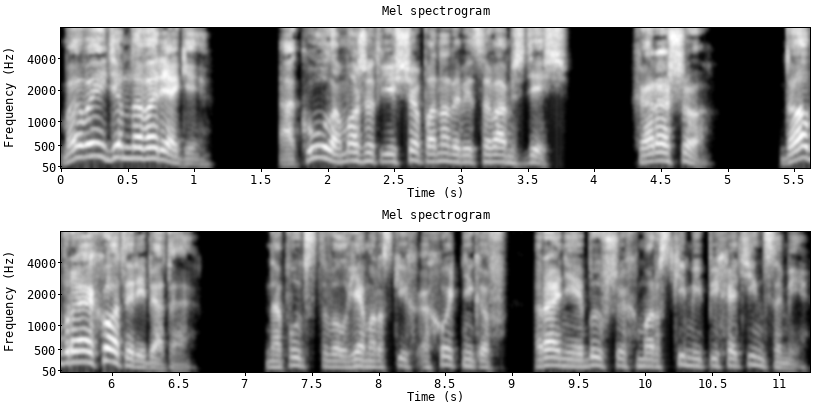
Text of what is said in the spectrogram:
мы выйдем на варяги. Акула может еще понадобиться вам здесь. «Хорошо. Доброй охоты, ребята!» Напутствовал я морских охотников, ранее бывших морскими пехотинцами.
